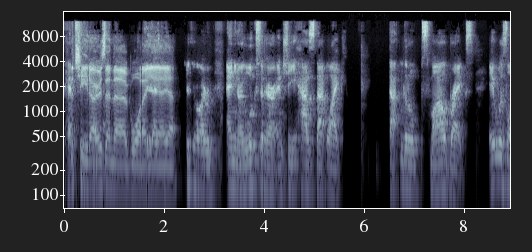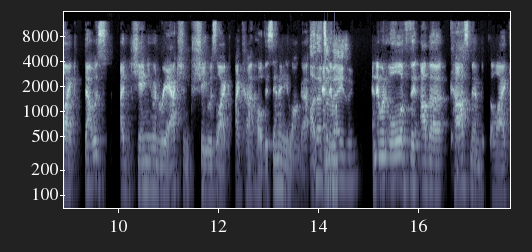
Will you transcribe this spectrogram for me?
the Pepsi Cheetos and the water. Yeah, yeah, yeah. just all over and you know looks at her and she has that like that little smile breaks it was like that was a genuine reaction she was like i can't hold this in any longer Oh, that's and then, amazing. And then when all of the other cast members are like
